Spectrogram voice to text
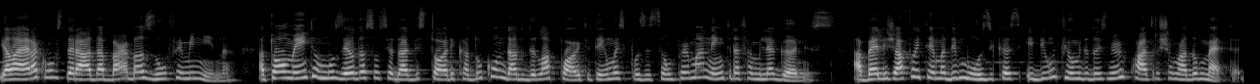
e ela era considerada a barba azul feminina. Atualmente, o Museu da Sociedade Histórica do Condado de Laporte tem uma exposição permanente da família Gunness. A Belle já foi tema de músicas e de um filme de 2004 chamado Method.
